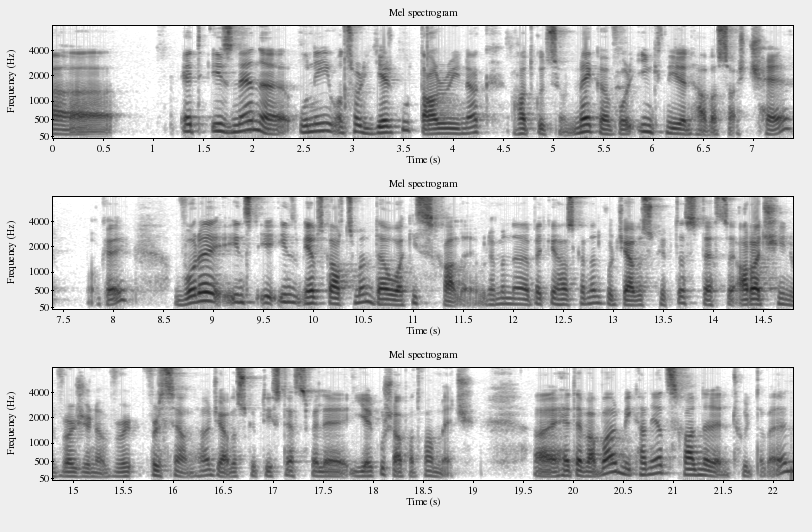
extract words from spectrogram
այդ is-ն-ը ունի ոնց որ երկու տարօրինակ հատկություն։ Մեկը, որ ինքն իրեն հավասար չէ, okay, որը ինձ ինձ ես կարծում եմ դա ուղղակի սխալ է։ Ուրեմն պետք է հասկանալ, որ JavaScript-ը ստեղծ է առաջին version-ը, version, հա, JavaScript-ի ստեղծվել է երկու շաբաթվա մեջ։ Հետևաբար մի քանի հատ սխալներ են թույլ տվել։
